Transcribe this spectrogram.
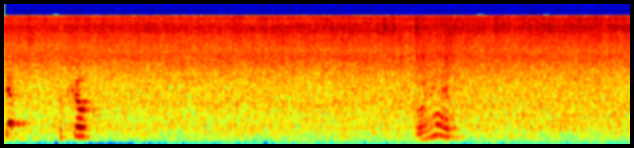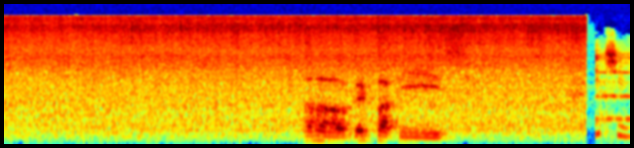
Yep, let's go. Go ahead. Oh, good puppies. Get you.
